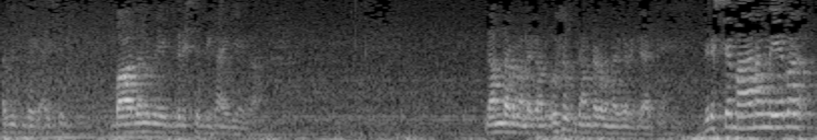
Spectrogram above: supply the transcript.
अभी ऐसे बादल में एक दृश्य दिखाई देगा। गंधर्व नगर, उस गंधर्व नगर कहते हैं। दृश्यमान एवं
